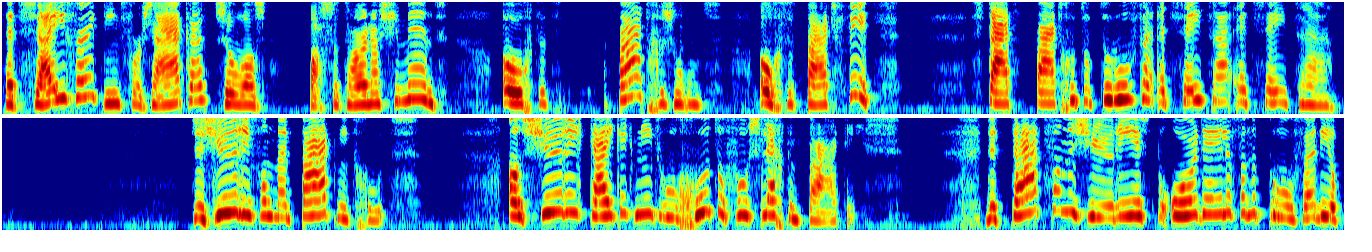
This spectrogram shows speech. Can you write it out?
Het cijfer dient voor zaken zoals past het oogt het paard gezond, oogt het paard fit, staat het paard goed op de hoeven, etc. etc. De jury vond mijn paard niet goed. Als jury kijk ik niet hoe goed of hoe slecht een paard is. De taak van de jury is het beoordelen van de proeven die op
